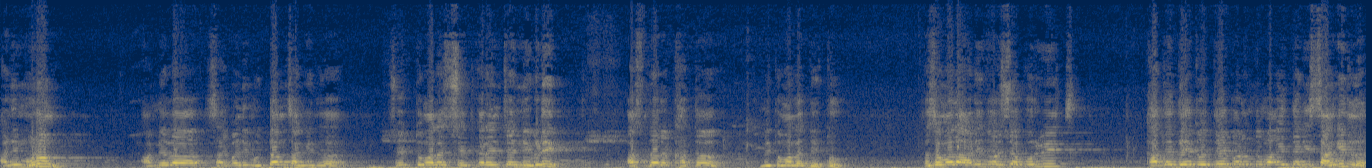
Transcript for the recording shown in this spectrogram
आणि म्हणून आम्हाला साहेबांनी मुद्दाम सांगितलं शेत तुम्हाला शेतकऱ्यांच्या निगडीत असणारं खातं मी तुम्हाला देतो. तसं मला अडीच वर्षापूर्वीच खातं देत होते परंतु मागे त्यांनी सांगितलं.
